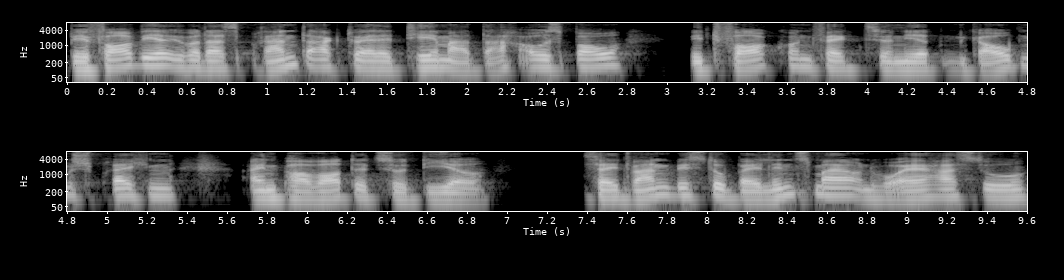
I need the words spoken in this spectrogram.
Bevor wir über das brandaktuelle Thema Dachausbau mit vorkonfektionierten Gauben sprechen, ein paar Worte zu dir. Seit wann bist du bei Linzmeier und woher hast du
